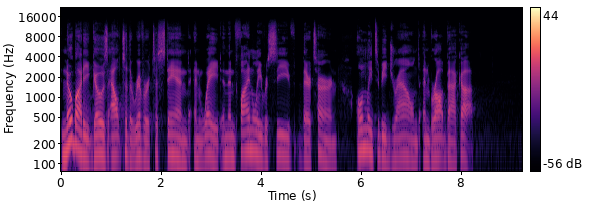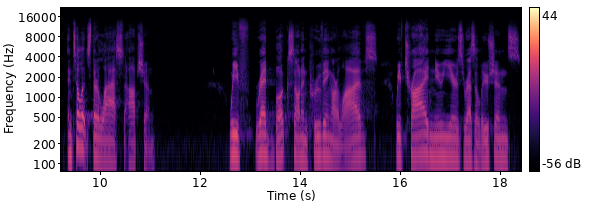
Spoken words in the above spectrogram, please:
Nobody goes out to the river to stand and wait and then finally receive their turn, only to be drowned and brought back up until it's their last option. We've read books on improving our lives. We've tried New Year's resolutions.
